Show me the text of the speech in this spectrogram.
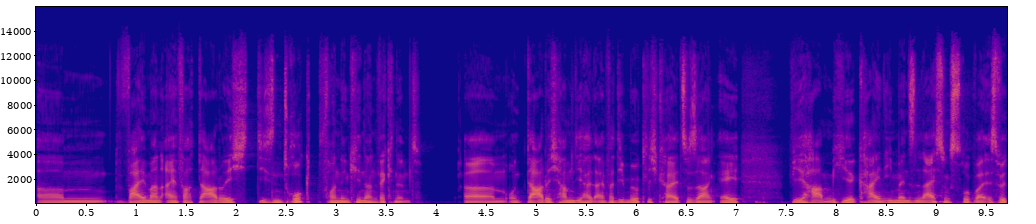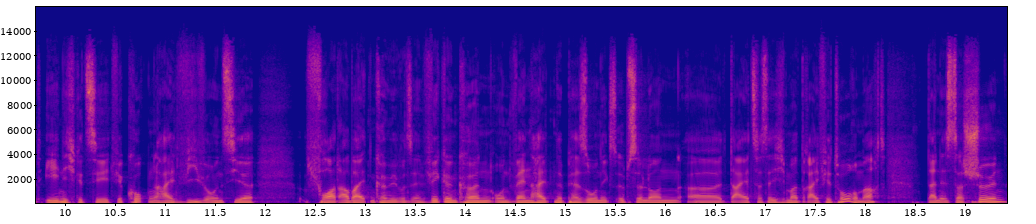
ähm, weil man einfach dadurch diesen Druck von den Kindern wegnimmt. Ähm, und dadurch haben die halt einfach die Möglichkeit zu sagen, ey, wir haben hier keinen immensen Leistungsdruck, weil es wird eh nicht gezählt. Wir gucken halt, wie wir uns hier fortarbeiten können, wie wir uns entwickeln können. Und wenn halt eine Person XY äh, da jetzt tatsächlich mal drei, vier Tore macht, dann ist das schön.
